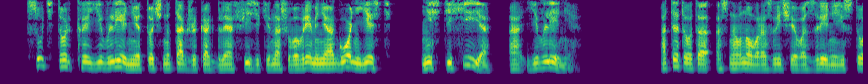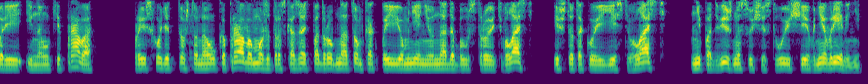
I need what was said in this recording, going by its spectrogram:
– суть только явление, точно так же, как для физики нашего времени огонь есть не стихия, а явление. От этого-то основного различия воззрения истории и науки права происходит то, что наука права может рассказать подробно о том, как, по ее мнению, надо бы устроить власть и что такое есть власть, неподвижно существующая вне времени,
